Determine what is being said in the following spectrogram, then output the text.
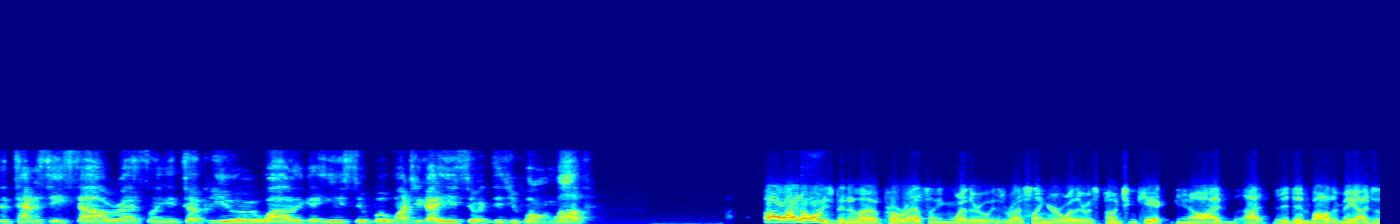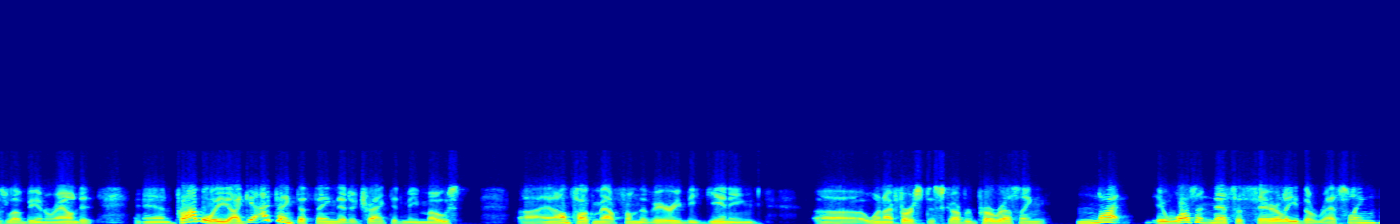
the Tennessee style wrestling. It took you a while to get used to, but once you got used to it, did you fall in love? Oh, I'd always been in love with pro wrestling, whether it was wrestling or whether it was punch and kick. You know, I, I it didn't bother me. I just loved being around it. And probably, I, I think the thing that attracted me most, uh, and I'm talking about from the very beginning, uh, when I first discovered pro wrestling, not it wasn't necessarily the wrestling,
